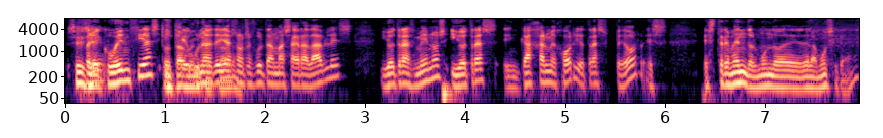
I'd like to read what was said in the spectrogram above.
frecuencias y que una de ellas nos resultan más agradables y otras menos y otras encajan mejor y otras peor. Es, es tremendo el mundo de, la música. ¿eh?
